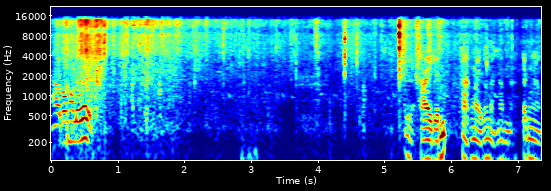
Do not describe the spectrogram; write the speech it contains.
เอาลงมาเลยเออชายเห็นหากใหม่ตัวนั้นนั่นนะจังงาม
